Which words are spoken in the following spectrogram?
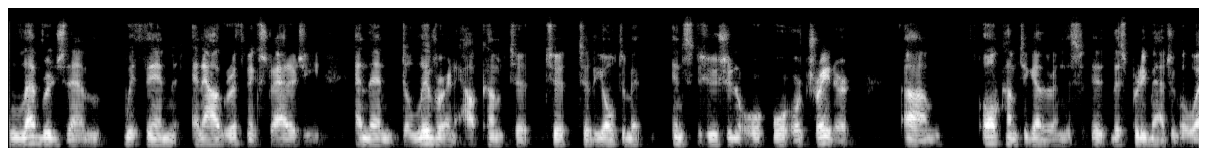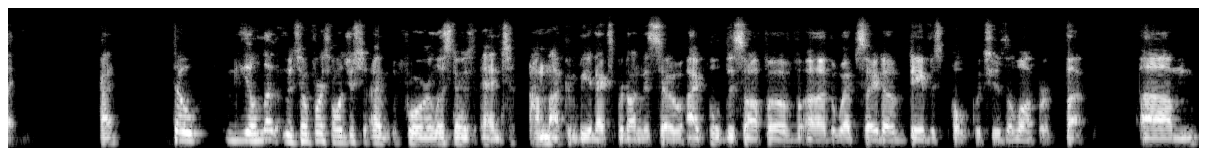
leverage them within an algorithmic strategy, and then deliver an outcome to to to the ultimate institution or or, or trader, um, all come together in this this pretty magical way. Okay, so you know, so first of all, just uh, for listeners, and I'm not going to be an expert on this, so I pulled this off of uh, the website of Davis Polk, which is a law firm. But um,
